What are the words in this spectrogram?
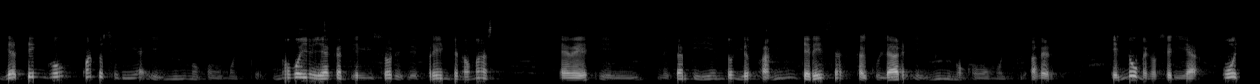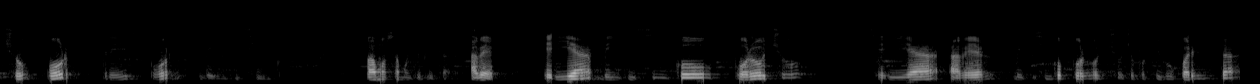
ya tengo, ¿cuánto sería el mínimo como múltiplo? No voy allá a cantidad de divisores, de frente nomás. A ver, me están pidiendo, yo, a mí me interesa calcular el mínimo como múltiplo. A ver, el número sería 8 por 3 por 25. Vamos a multiplicar. A ver, sería 25 por 8, sería, a ver, 25 por 8, 8 por 5, 40,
